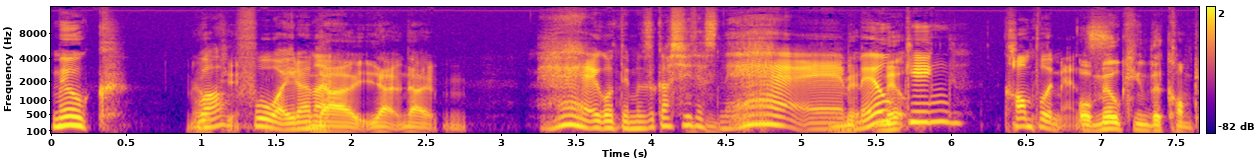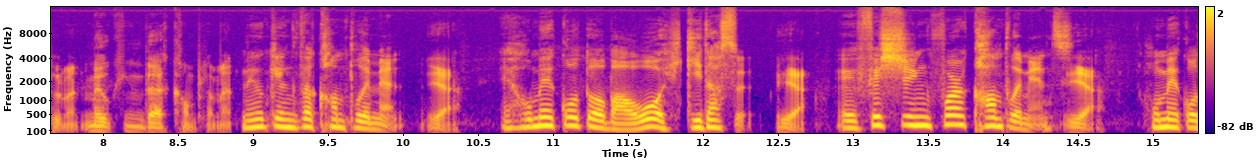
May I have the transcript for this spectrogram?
milk は milking. for はいらない No, yeah, no. ねえ英語って難しいですね。えー Mi- mil- milking compliments。Or milking the compliment, milking the compliment. milking the compliment。Yeah, え褒め言葉を引き出す。yeah, え fishing for compliments。yeah, 褒め言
